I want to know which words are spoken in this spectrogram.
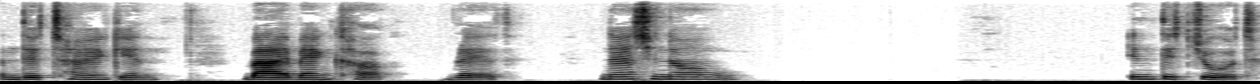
undertaken by Bangkok Red National Institute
